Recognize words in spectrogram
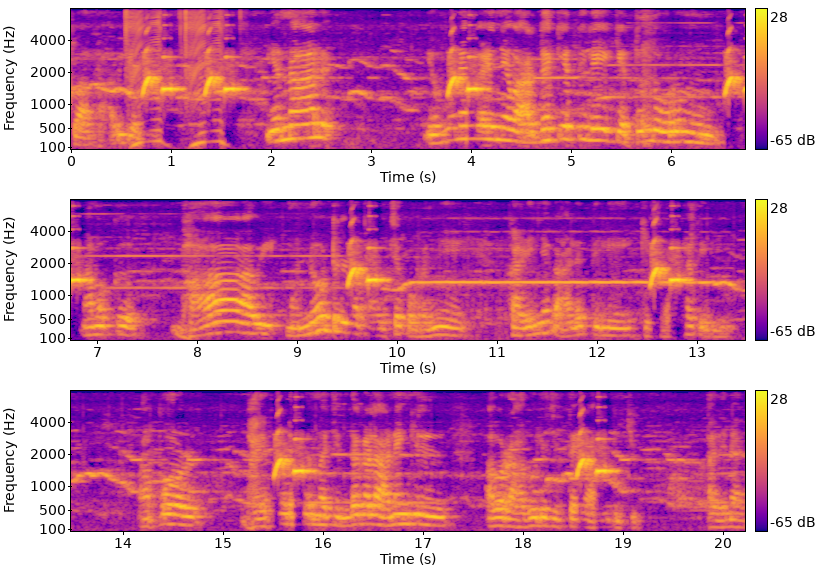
സ്വാഭാവികം. എന്നാൽ യൗവനം കഴിഞ്ഞ് വാർദ്ധക്യത്തിലേക്ക് എത്തുന്തോറും നമുക്ക് ഭാവി മുന്നോട്ടുള്ള കാഴ്ച കുറഞ്ഞ് കഴിഞ്ഞ കാലത്തിലേക്ക് ശ്രദ്ധ തിരിയും. അപ്പോൾ ഭയപ്പെടുത്തുന്ന ചിന്തകളാണെങ്കിൽ അവർ ആകുലചിത്തരായിരിക്കും അതിനാൽ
